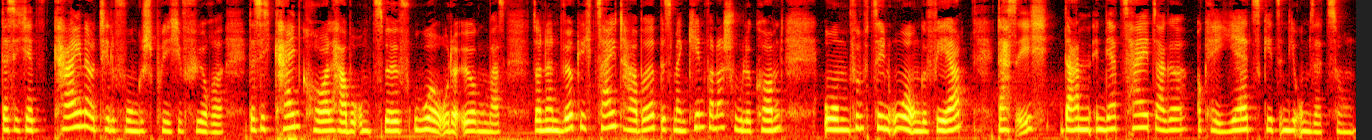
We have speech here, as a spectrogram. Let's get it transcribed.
dass ich jetzt keine Telefongespräche führe, dass ich kein Call habe um 12 Uhr oder irgendwas, sondern wirklich Zeit habe, bis mein Kind von der Schule kommt, um 15 Uhr ungefähr, dass ich dann in der Zeit sage, okay, jetzt geht's in die Umsetzung.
